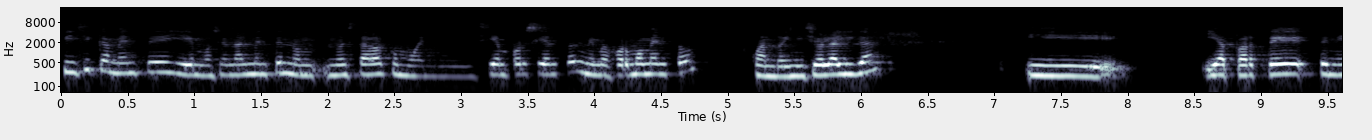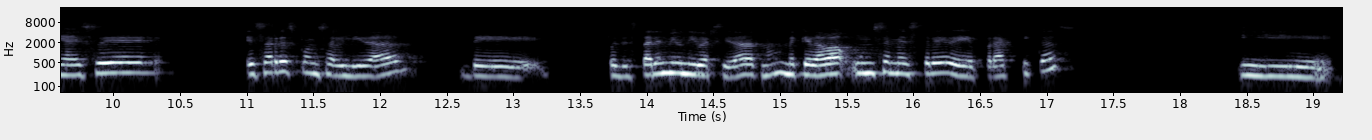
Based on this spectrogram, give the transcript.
físicamente y emocionalmente no, estaba como en mi 100%, en mi mejor momento cuando inició la liga. Y, aparte tenía ese, esa responsabilidad de, pues, de estar en mi universidad, ¿no? Me quedaba un semestre de prácticas y,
